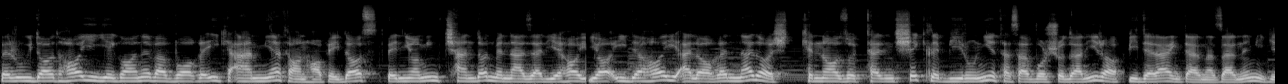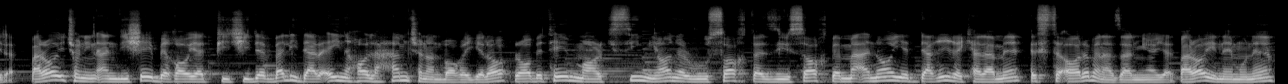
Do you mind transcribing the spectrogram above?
به رویدادهای یگانه و واقعی که اهمیت آنها پیداست بنیامین چندان به نظریه های یا ایده های علاقه نداشت که نازکترین شکل بیرونی تصور شدنی را بیدرنگ در نظر نمی‌گیرد برای چنین اندیشه بقایت پیچیده ولی در عین حال همچنان واقعگرا رابطه مارکسی میان روساخت و زیرساخت به معنای دقیق کلمه استعاره به نظر می آید. برای نمونه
